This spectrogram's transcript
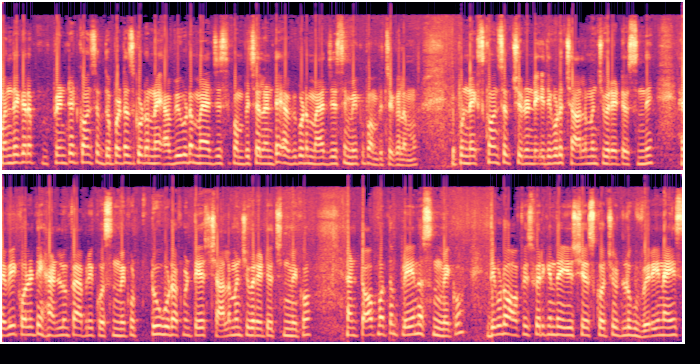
మన దగ్గర ప్రింటెడ్ కాన్సెప్ట్ దుపట్టస్ కూడా ఉన్నాయి. అవి కూడా మ్యాచ్ చేసి పంపించాలంటే అవి కూడా మ్యాచ్ చేసి మీకు పంపించగలము. ఇప్పుడు నెక్స్ట్ కాన్సెప్ట్ చూడండి. ఇది కూడా చాలా మంచి వెరైటీ వస్తుంది. హెవీ క్వాలిటీ హ్యాండ్లూమ్ ఫ్యాబ్రిక్ వస్తుంది మీకు. టూ గుడ్ ఆఫ్ మీ టేస్ట్ చాలా మంచి వెరైటీ వచ్చింది మీకు. అండ్ టాప్ మొత్తం ప్లేన్ వస్తుంది మీకు. ఇది కూడా ఆఫీస్ వేర్ కింద యూస్ చేసుకోవచ్చు. It look very nice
